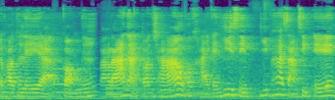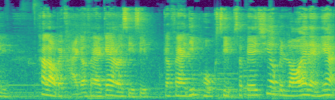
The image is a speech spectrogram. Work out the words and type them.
กะเพราทะเลอะกล่องนึงบางร้านอะ ตอนเช้าเขาขายกัน 20 25 30 เอง ถ้าเราไปขายกาแฟแก้วละ40 กาแฟดิบ60 สเปเชียลเป็นร้อยอะไรเงี้ย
